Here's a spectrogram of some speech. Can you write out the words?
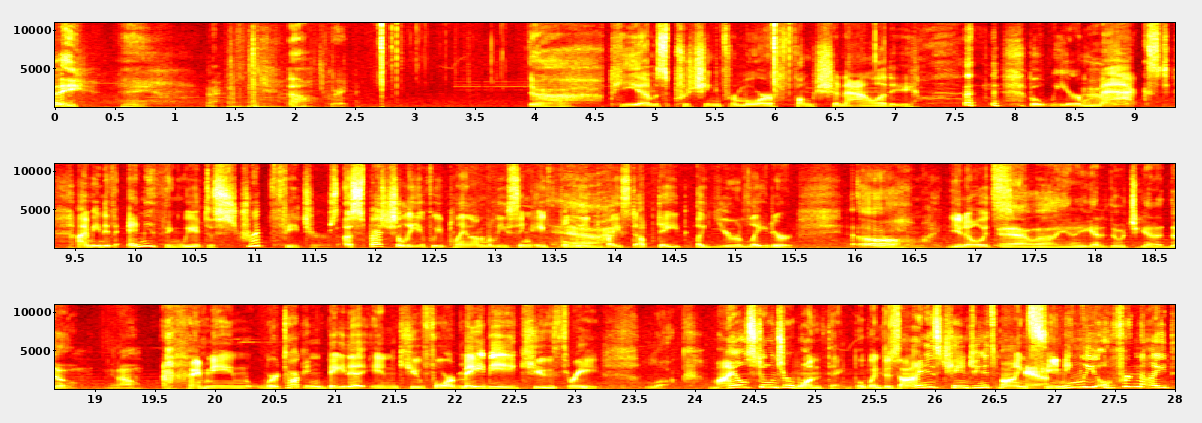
Hey, Hey. Ah. Oh, great. Ah, Ugh, PM's pushing for more functionality. but we are ah. maxed. I mean, if anything, we have to strip features, especially if we plan on releasing a fully Yeah. priced update a year later. Oh my, you know, it's. yeah, well, you know, you gotta do what you gotta do, you know? I mean, we're talking beta in Q4, maybe Q3. Look, milestones are one thing, but when design is changing its mind seemingly overnight,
